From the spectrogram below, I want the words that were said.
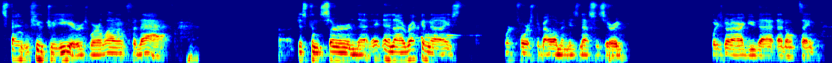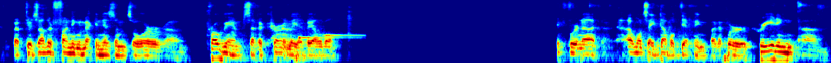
spent in future years, we're allowing for that. Uh, Just concerned that, and I recognize workforce development is necessary. Nobody's going to argue that, I don't think, but there's other funding mechanisms or um, programs that are currently available. If we're not, I won't say double dipping, but if we're creating um,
